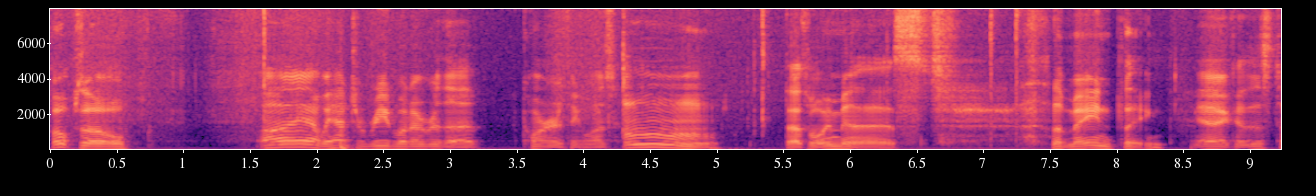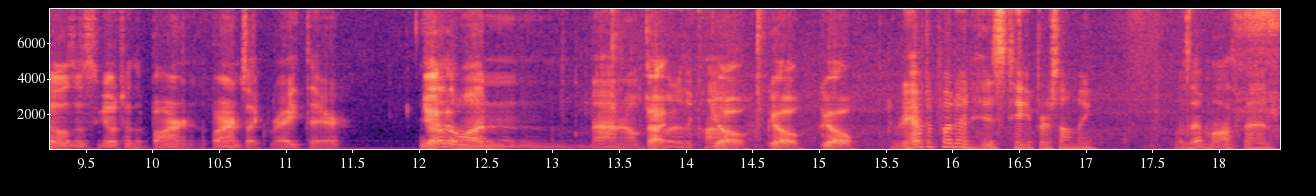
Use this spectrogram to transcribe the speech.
Hope so. Oh yeah, we have to read whatever the corner thing was. Mmm. That's what we missed. The main thing. Yeah, because this tells us to go to the barn. The barn's like right there. Yeah. The other one, I don't know, go to the clown. go, go, go. Do we have to put in his tape or something? Was that Mothman?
